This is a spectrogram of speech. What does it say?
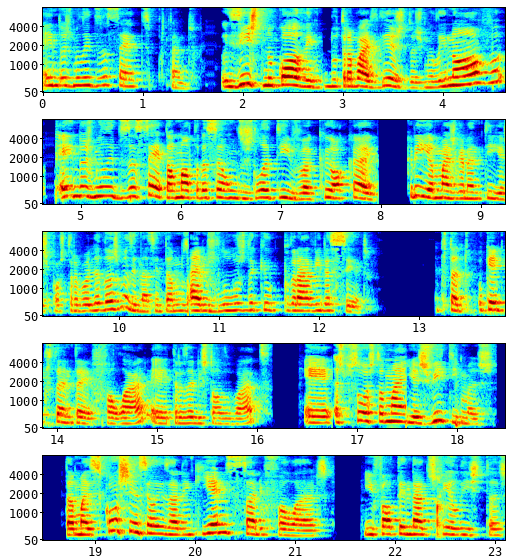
em 2017. Portanto, existe no Código do Trabalho desde 2009. Em 2017 há uma alteração legislativa que, ok, cria mais garantias para os trabalhadores, mas ainda assim estamos anos-luz daquilo que poderá vir a ser. Portanto, o que é importante é falar, é trazer isto ao debate, é as pessoas também e as vítimas também se consciencializarem que é necessário falar e faltem dados realistas.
